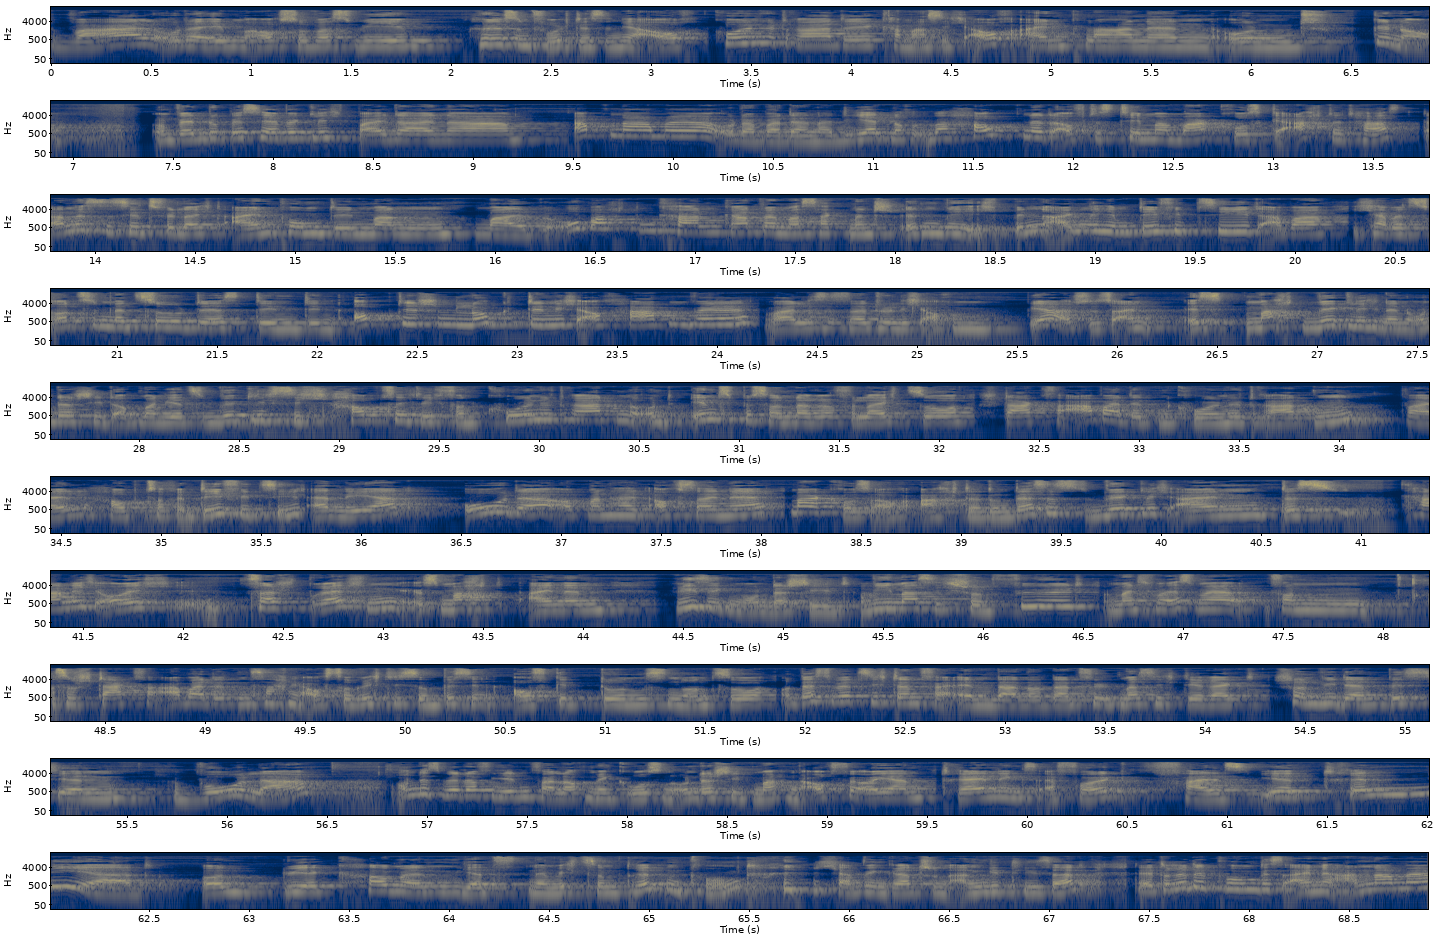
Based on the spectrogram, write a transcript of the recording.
Wahl. Oder eben auch sowas wie Hülsenfrüchte sind ja auch Kohlenhydrate, kann man sich auch einplanen. Und genau. Und wenn du bisher wirklich bei deiner Abnahme oder bei deiner Diät noch überhaupt nicht auf das Thema Makros geachtet hast, dann ist es jetzt vielleicht ein Punkt, den man mal beobachten kann. Gerade wenn man sagt, Mensch, irgendwie, ich bin eigentlich im Defizit, aber ich habe jetzt trotzdem nicht so das, den, den optischen Look, den ich auch haben will, weil es ist natürlich auch ein, ja, es ist ein, es macht wirklich einen Unterschied, ob man jetzt wirklich sich hauptsächlich von Kohlenhydraten und insbesondere vielleicht so stark verarbeiteten Kohlenhydraten, weil Hauptsache Defizit ernährt oder ob man halt auf seine Makros auch achtet. Und das ist wirklich ein, das kann ich euch versprechen, es macht einen riesigen Unterschied, wie man sich schon fühlt. Und manchmal ist man ja von so stark verarbeiteten Sachen auch so richtig so ein bisschen aufgedunsen und so. Und das wird sich dann verändern und dann fühlt man sich direkt schon wieder ein bisschen wohler. Und es wird auf jeden Fall auch einen großen Unterschied machen, auch für euren Trainingserfolg, falls ihr trainiert. Und wir kommen jetzt nämlich zum dritten Punkt. Ich habe ihn gerade schon angeteasert. Der dritte Punkt ist eine Annahme.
